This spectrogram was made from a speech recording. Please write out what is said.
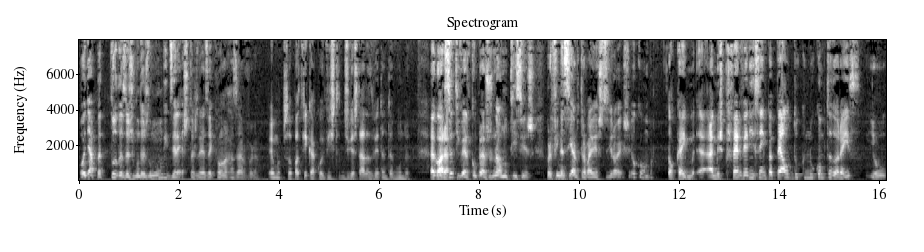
olhar para todas as bundas do mundo e dizer estas 10 é que vão arrasar o verão. É uma pessoa pode ficar com a vista desgastada de ver tanta bunda. Agora, se eu tiver de comprar jornal notícias para financiar o trabalho destes heróis, eu compro. Ok, mas prefere ver isso em papel do que no computador, é isso? Eu,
